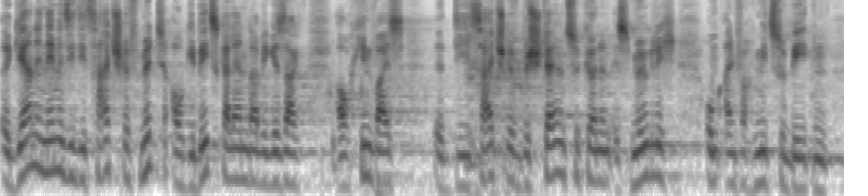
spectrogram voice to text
gerne nehmen Sie die Zeitschrift mit, auch Gebetskalender, wie gesagt, auch Hinweis, äh, die Zeitschrift bestellen zu können, ist möglich, um einfach mitzubeten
